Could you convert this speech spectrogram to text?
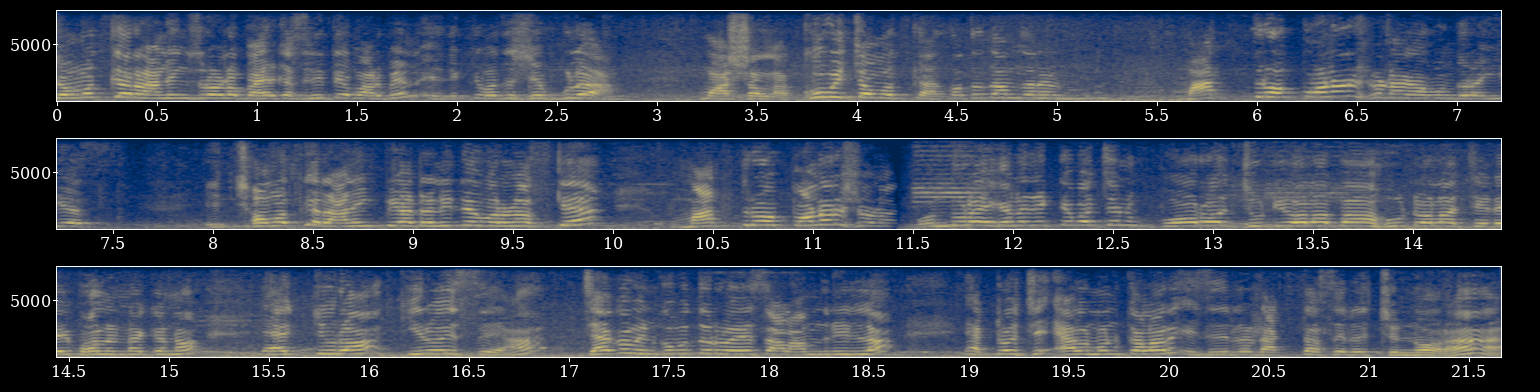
চমৎকার রানিং জোড়াটা বাইরের কাছে নিতে পারবেন। এই দেখতে পাচ্ছেন শেপগুলা মার্শাল্লাহ খুবই চমৎকার। কত দাম জানেন? মাত্র পনেরোশো টাকা বন্ধুরা ইয়েস এই চমৎকার রানিং পিয়াটা নিতে পারেন আজকে, মাত্র পনেরোশো টাকা। বন্ধুরা, এখানে দেখতে পাচ্ছেন বড় জুটিওয়ালা বা হুটওয়ালা, যেটাই বলেন না কেন, এক জোড়া কি রয়েছে হ্যাঁ? জ্যাকোবিন কবুতর রয়েছে, আলহামদুলিল্লাহ। একটা হচ্ছে অ্যালমন্ড কালার এই যেটা ডাক্তার সেটা হচ্ছে নর হ্যাঁ?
